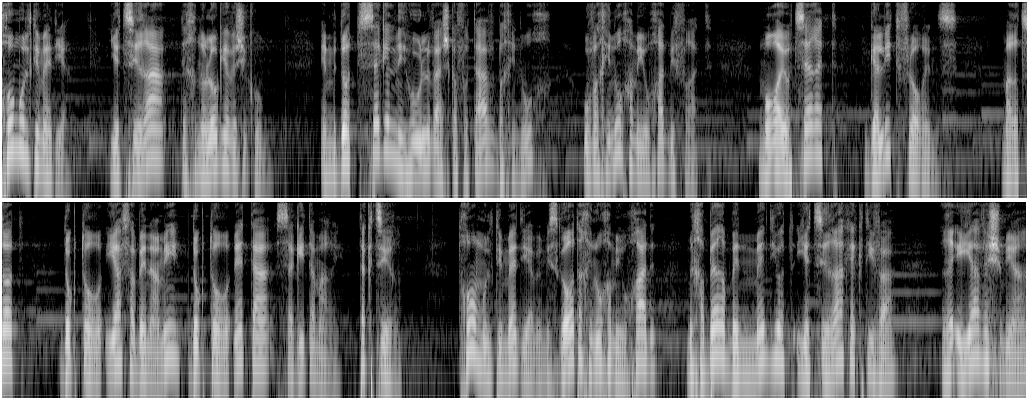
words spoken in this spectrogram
תחום מולטימדיה, יצירה, טכנולוגיה ושיקום. עמדות סגל ניהול והשקפותיו בחינוך, ובחינוך המיוחד בפרט. מורה יוצרת, גלית פלורנס. מרצות, דוקטור יפה בן עמי, דוקטור נטע שגית אמרי. תקציר תחום המולטימדיה במסגרות החינוך המיוחד מחבר בין מדיות יצירה ככתיבה, ראייה ושמיעה,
